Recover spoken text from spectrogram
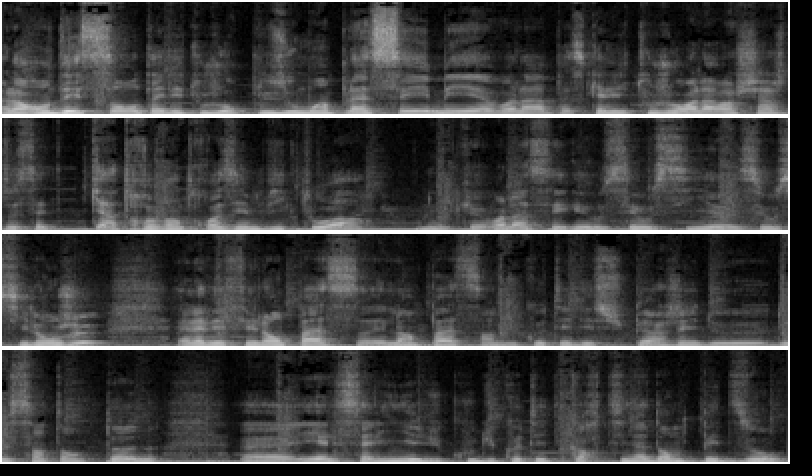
alors en descente, elle est toujours plus ou moins placée, mais euh, voilà, parce qu'elle est toujours à la recherche de cette 83e victoire. Donc euh, voilà, c'est aussi, euh, l'enjeu. Elle avait fait l'impasse hein, du côté des Super G de, Saint-Anton, et elle s'alignait du coup du côté de Cortina d'Ampezzo.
